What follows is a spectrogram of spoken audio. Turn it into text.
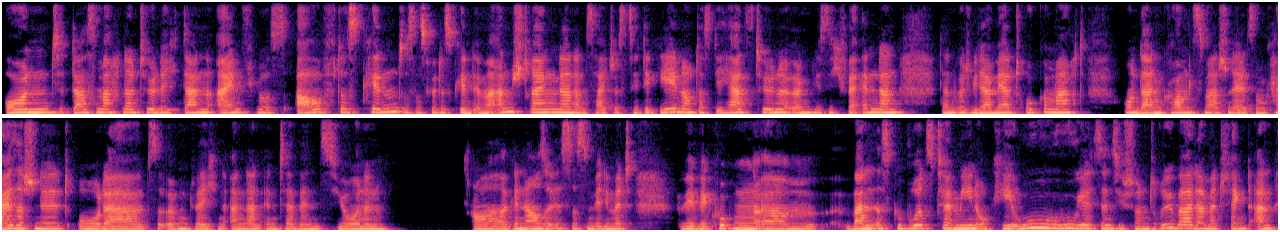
Und das macht natürlich dann Einfluss auf das Kind. Es ist für das Kind immer anstrengender. Dann zeigt das CTG noch, dass die Herztöne irgendwie sich verändern. Dann wird wieder mehr Druck gemacht. Und dann kommt es mal schnell zum Kaiserschnitt oder zu irgendwelchen anderen Interventionen. Uh, genauso ist es wir mit wir, wir gucken, ähm, wann ist Geburtstermin, okay, uh, jetzt sind sie schon drüber. Damit fängt an,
